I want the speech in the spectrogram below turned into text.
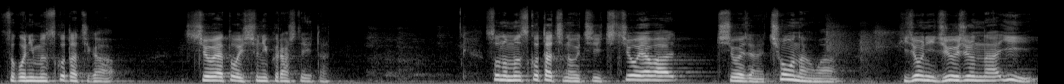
そこに息子たちが父親と一緒に暮らしていた。その息子たちのうち父親は父親じゃない長男は非常に従順ないい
